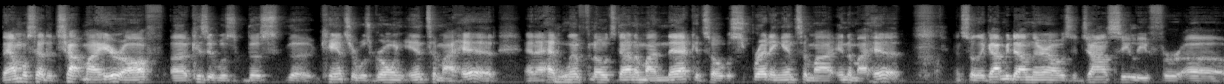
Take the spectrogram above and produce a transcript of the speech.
they almost had to chop my ear off because uh, it was this, the cancer was growing into my head and I had mm. lymph nodes down in my neck. And so it was spreading into my, into my head. And so they got me down there. I was at John Sealy for, uh,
